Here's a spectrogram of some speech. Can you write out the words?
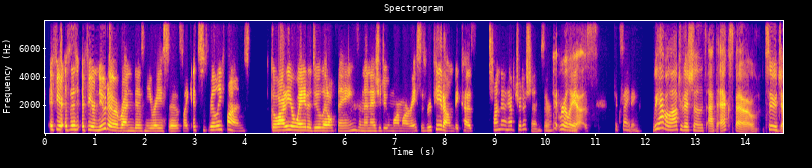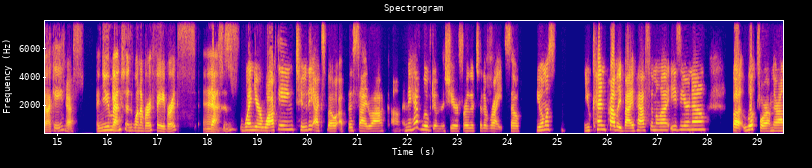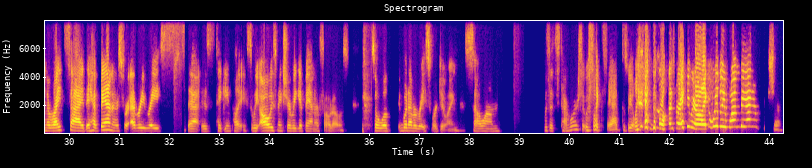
if you're if, the, if you're new to run disney races like it's really fun go out of your way to do little things and then as you do more and more races repeat them because it's fun to have traditions they're It really is. it's exciting We have a lot of traditions at the expo too, Jackey. yes And you Yes. mentioned one of our favorites. And Yes, when you're walking to the expo up the sidewalk, um, and they have moved them this year further to the right. So you almost you can probably bypass them a lot easier now. But look for them; they're on the right side. They have banners for every race that is taking place. So we always make sure we get banner photos. So we'll whatever race we're doing. So um, was it Star Wars? It was like sad because we only had the one right. We were like, oh, we need one banner picture.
